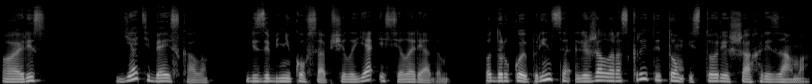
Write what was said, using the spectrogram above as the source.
«Айрис?» «Я тебя искала», — без обиняков сообщила я и села рядом. Под рукой принца лежал раскрытый том истории Шахризама.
